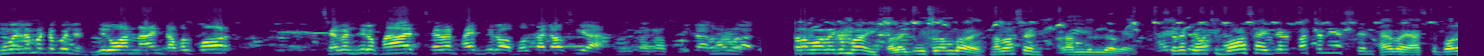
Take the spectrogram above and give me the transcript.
মোবাইল নাম্বারটা বললেন? Zero one nine double four seven zero five seven five zero বলতা গাউসিয়া ধন্যবাদ। আসসালামু আলাইকুম ভাই। ওয়ালাইকুম সালাম ভাই। ভালো আছেন? আলহামদুলিল্লাহ ভাই। সেটা কি হচ্ছে বড় সাইজের বাচ্চা নিয়ে আসছেন? হ্যাঁ ভাই আজকে বড়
